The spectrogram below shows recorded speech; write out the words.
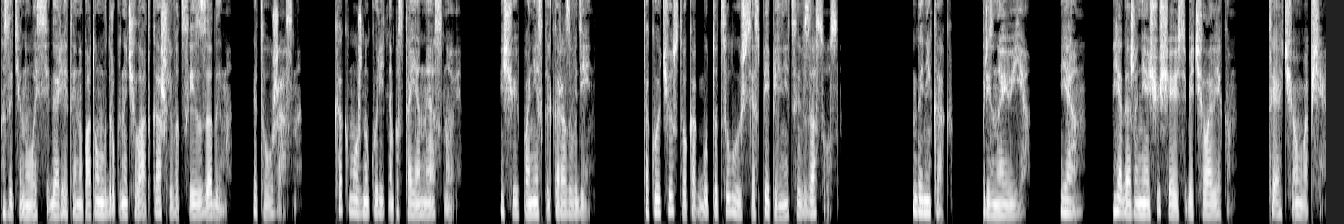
Затянулась сигаретой, но потом вдруг начала откашливаться из-за дыма. Это ужасно. Как можно курить на постоянной основе? Еще и по несколько раз в день. Такое чувство, как будто целуешься с пепельницей в засос. Да никак, признаю я. Я... Я даже не ощущаю себя человеком. Ты о чем вообще?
